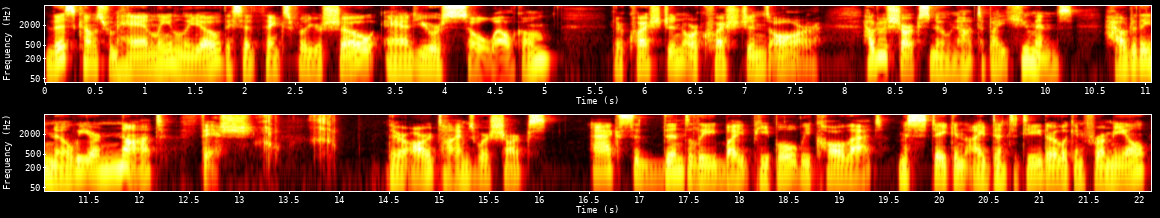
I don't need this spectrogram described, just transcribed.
This comes from Hanley and Leo. They said, Thanks for your show, and you are so welcome. Their question or questions are How do sharks know not to bite humans? How do they know we are not fish? There are times where sharks accidentally bite people. We call that mistaken identity. They're looking for a meal.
